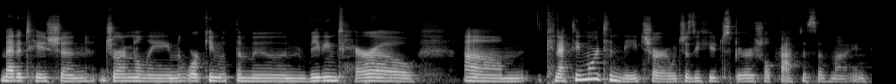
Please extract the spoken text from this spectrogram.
meditation, journaling, working with the moon, reading tarot, um, connecting more to nature, which is a huge spiritual practice of mine,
